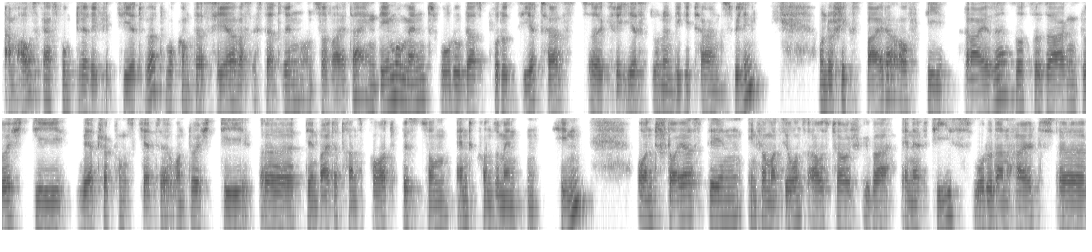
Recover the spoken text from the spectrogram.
am Ausgangspunkt verifiziert wird. Wo kommt das her? Was ist da drin und so weiter? In dem Moment, wo du das produziert hast, äh, kreierst du einen digitalen Zwilling und du schickst beide auf die Reise sozusagen durch die Wertschöpfungskette und durch die, äh, den Weitertransport bis zum Endkonsumenten hin und steuerst den Informationsaustausch über NFTs, wo du dann halt äh,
